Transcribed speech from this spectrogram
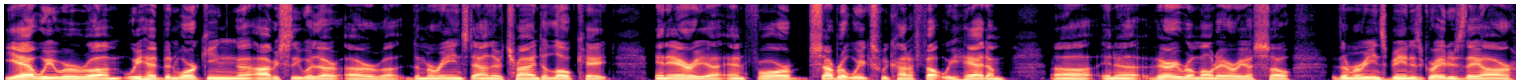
Yeah, we were um, we had been working uh, obviously with our, our uh, the Marines down there trying to locate an area, and for several weeks we kind of felt we had them uh, in a very remote area. So the Marines, being as great as they are,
